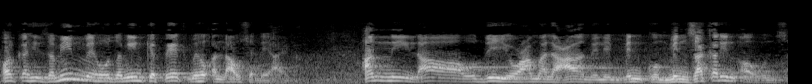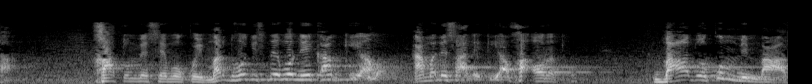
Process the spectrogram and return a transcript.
اور کہیں زمین میں ہو، زمین کے پیٹ میں ہو، اللہ اسے لے آئے گا۔ انی لا ادی عمل عامل من کو من زکرین اور انسا۔ خواہ تم میں سے وہ کوئی مرد ہو جس نے وہ نیک کام کیا ہو، عمل سالے کیا ہو، خواہ عورت ہو۔ بعض و کم من بعض،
